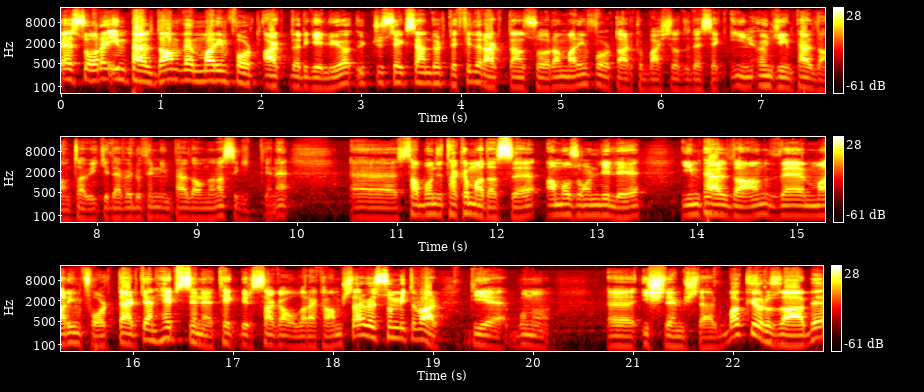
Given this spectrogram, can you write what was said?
Ve sonra Impel Down ve Marineford arkları geliyor. 384'te Filler arktan sonra Marineford arkı başladı desek. Önce Impel Down tabii ki de ve Luffy'nin Impel Down'da nasıl gittiğini. Ee, Sabuncu takım adası, Amazon Lily, Impel Down ve Marineford derken hepsini tek bir saga olarak almışlar ve Summit var diye bunu e, işlemişler. Bakıyoruz abi.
